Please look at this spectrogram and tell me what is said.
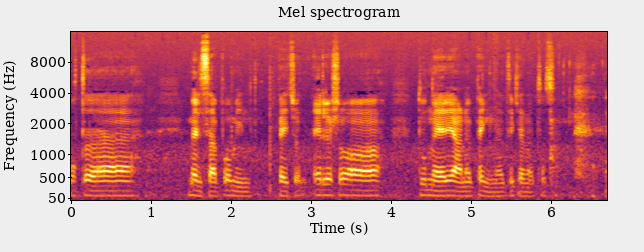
måtte melde seg på min patron. Eller så doner gjerne pengene til Kenneth også.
